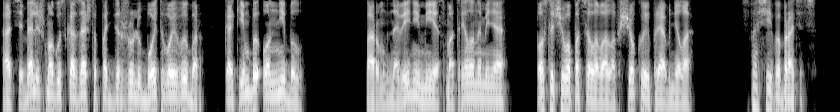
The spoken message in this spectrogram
От себя лишь могу сказать, что поддержу любой твой выбор, каким бы он ни был. Пару мгновений Мия смотрела на меня, после чего поцеловала в щеку и приобняла. — Спасибо, братец.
